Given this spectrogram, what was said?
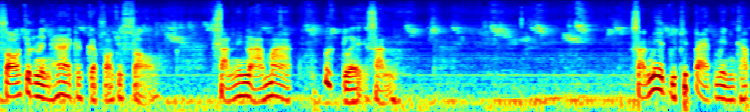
2.15 เกือบเกือบ2.2 สันนี่หนามาก ปึ๊กเลยสัน สันมีดอยู่ที่ 8 มิลครับ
